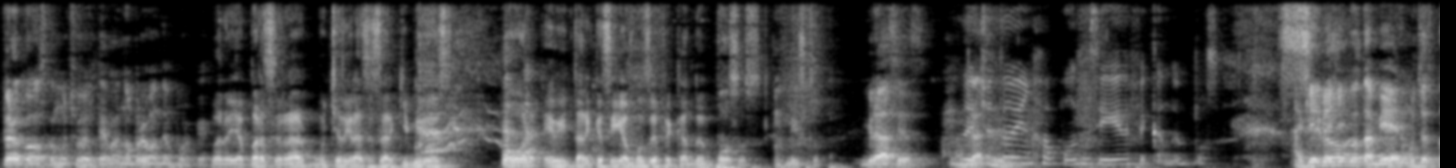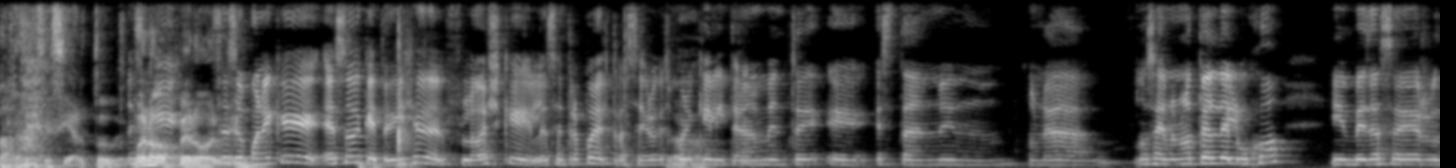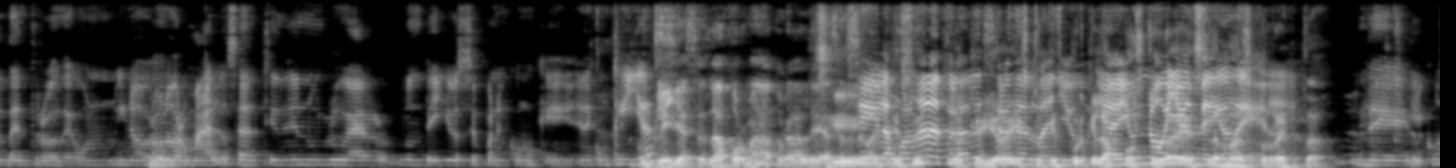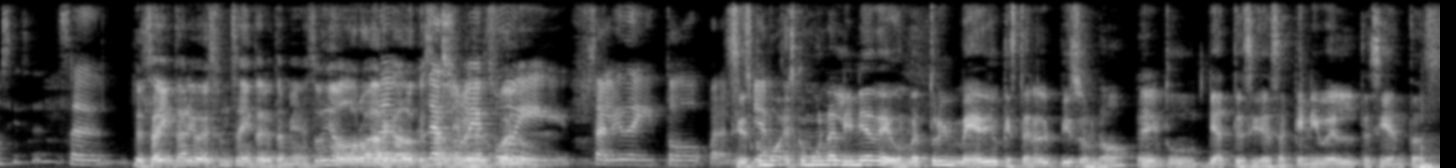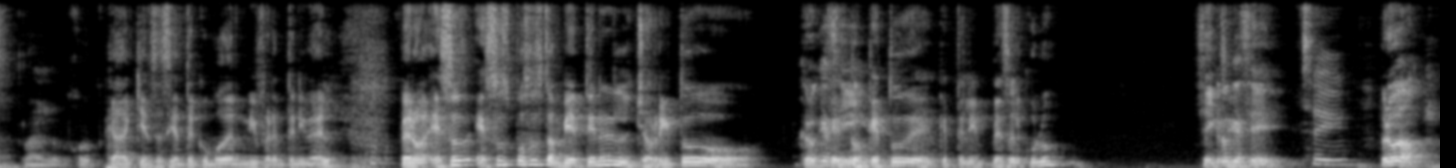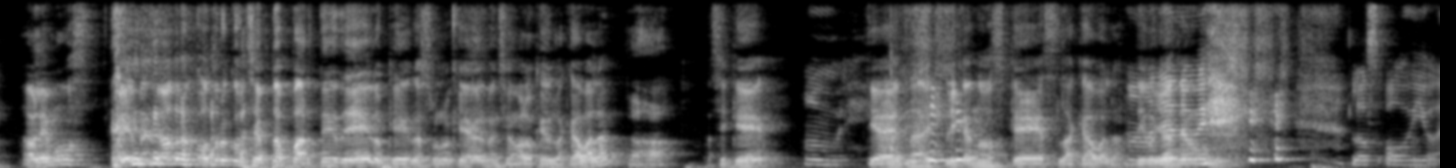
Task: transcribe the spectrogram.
pero conozco mucho del tema, no pregunten por qué. Bueno, ya para cerrar, muchas gracias Arquímedes por evitar que sigamos defecando en pozos. Listo. Gracias. De hecho, todavía en Japón se sigue defecando en pozos. Aquí en México también, en muchas partes. Sí, es cierto, bueno, pero. Se supone que eso de que te dije del flush que les entra por el trasero es porque literalmente eh, están en una. O sea, en un hotel de lujo y en vez de hacer dentro de un inodoro normal, o sea, tienen un lugar donde ellos se ponen como que en cunclillas. Cunclillas, es la forma natural de hacer Sí, la forma natural de hacer del baño. Es porque y hay un hoyo en medio de, correcta. Del, ¿Cómo se dice? O sea, del sanitario, es un sanitario también. Es un inodoro alargado que sale a nivel del suelo. Y sale de ahí todo para Sí, es como, es como una línea de un metro y medio que está en el piso, ¿no? Y tú ya decides a qué nivel te sientas. A lo mejor cada quien se siente cómodo en un diferente nivel. Pero esos, esos pozos también tienen el chorrito. Creo que, sí. Toqueto de que te limpias el culo. Sí, creo que sí. Sí. Pero bueno, hablemos. Habías mencionado otro, otro concepto aparte de lo que es la astrología, habías mencionado lo que es la cábala. Ajá. Así que, Hombre. tía Edna, explícanos qué es la cábala. No, Digo, ya tengo- me- Los odio.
